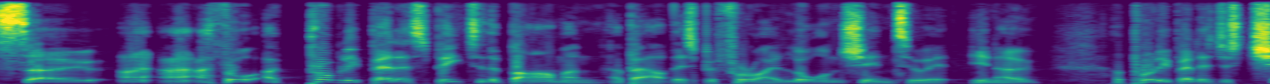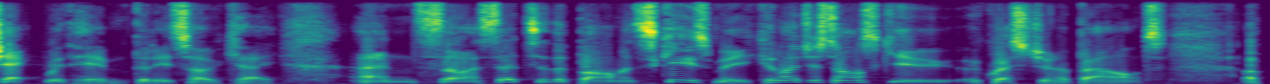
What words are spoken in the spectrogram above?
so I, I, thought I'd probably better speak to the barman about this before I launch into it. You know, I'd probably better just check with him that it's okay. And so I said to the barman, "Excuse me, can I just ask you a question about a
